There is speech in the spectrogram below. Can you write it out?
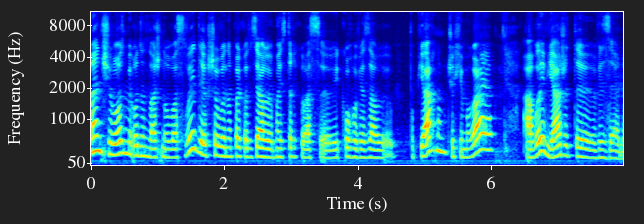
менший розмір однозначно у вас вийде, якщо ви, наприклад, взяли майстер-клас, е, якого в'язали поп'ярном чи хімалая, а ви в'яжете візель.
